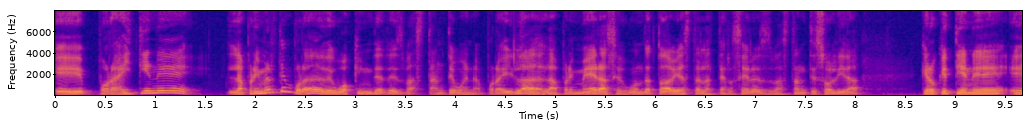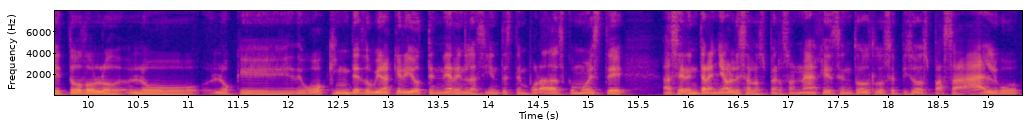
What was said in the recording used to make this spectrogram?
eh, por ahí tiene. La primera temporada de The Walking Dead es bastante buena. Por ahí la, sí. la, primera, segunda, todavía hasta la tercera es bastante sólida. Creo que tiene eh, todo lo, lo, lo, que The Walking Dead hubiera querido tener en las siguientes temporadas. Como este hacer entrañables a los personajes. En todos los episodios pasa algo.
